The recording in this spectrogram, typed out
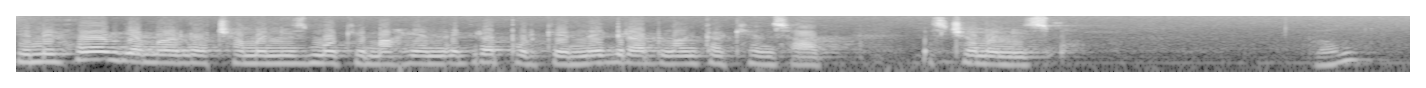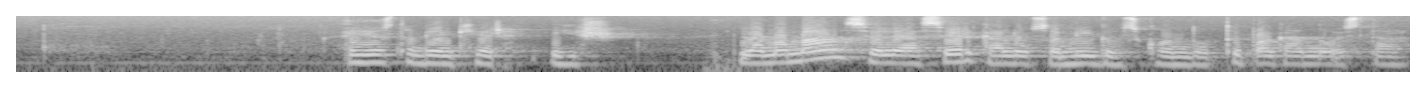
Es mejor llamarlo chamanismo que magia negra porque negra, blanca, quién sabe, es chamanismo. Ellos también quieren ir. La mamá se le acerca a los amigos cuando Tupac no está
